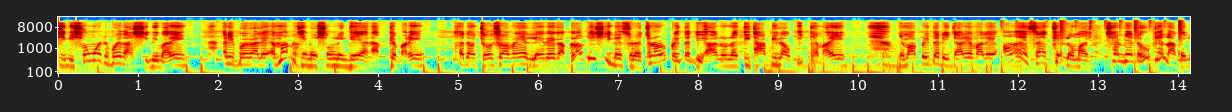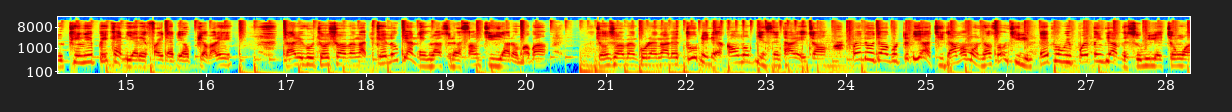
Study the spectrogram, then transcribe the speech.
ချိန်ထိရှုံးပွဲတစ်ပွဲသာရှိသေးပါတယ်။အဲ့ဒီပွဲကလည်းအမှတ်မထင်ပဲရှုံးနေခဲ့ရတာဖြစ်ပါတယ်။ဒါကြောင့် Joshua Van ရဲ့ level ကဘယ်လောက်ထိရှိလဲဆိုတော့ကျွန်တော်တို့ပြည်သက်တွေအားလုံးလည်းသိထားပြီးလောက်ပြီးထင်ပါတယ်။မြန်မာပြည်သက်တွေကြားထဲမှာလည်း online ဆန်ခစ်လုံးမှာချန်ပီယံတူဖြစ်လာမယ်လို့ထင်ကြီးပေးခံနေရတဲ့ fighter တယောက်ဖြစ်ပါတယ်။ဒါတွေကို Joshua Van ကတကယ်လို့ပြနိုင်မလားဆိုတာစောင့်ကြည့်ရတော့မှာပါ။ ဂျော်ရှွာဗန်ကိုရန်ကလည်းသူ့အနေနဲ့အကောင်းဆုံးပြင်ဆင်ထားတဲ့အကြောင်းပန်တိုဂျာကိုတတိယချီဒါမှမဟုတ်နောက်ဆုံးချီတွေအဲထိုးပြီးပွဲသိမ်းပြမယ်ဆိုပြီးလဲကြုံဝါ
